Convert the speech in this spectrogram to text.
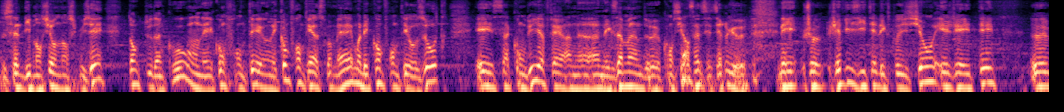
de cette dimension dans ce musée. Donc tout d'un coup, on est confronté, on est confronté à soi-même, on est confronté aux autres, et ça conduit à faire un, examen de conscience assez sérieux. Mais j'ai visité l'exposition et j'ai été euh,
